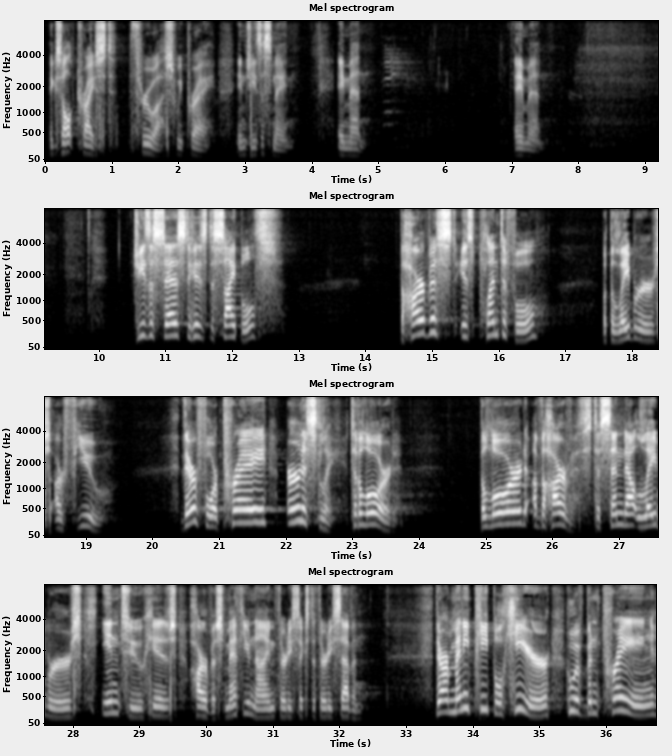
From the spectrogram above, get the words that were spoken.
Exalt Christ through us, we pray. In Jesus' name, amen. Amen. Jesus says to his disciples, The harvest is plentiful, but the laborers are few. Therefore, pray earnestly to the Lord, the Lord of the harvest, to send out laborers into his harvest. Matthew 9, 36 to 37. There are many people here who have been praying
